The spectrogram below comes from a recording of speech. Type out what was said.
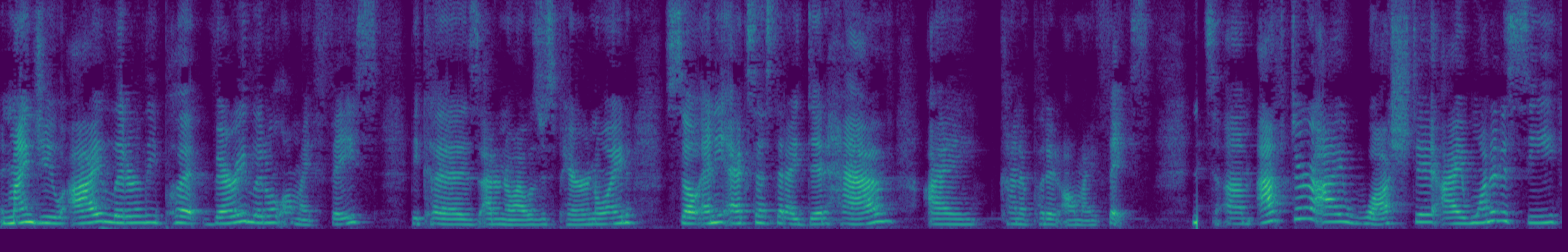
And mind you, I literally put very little on my face because, I don't know, I was just paranoid. So any excess that I did have, I kind of put it on my face. Um, after I washed it, I wanted to see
